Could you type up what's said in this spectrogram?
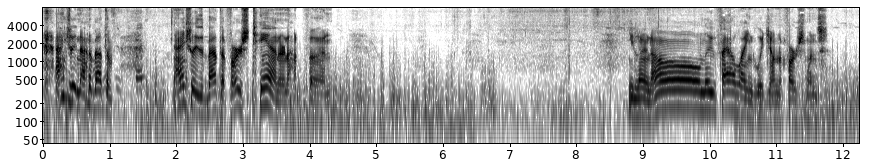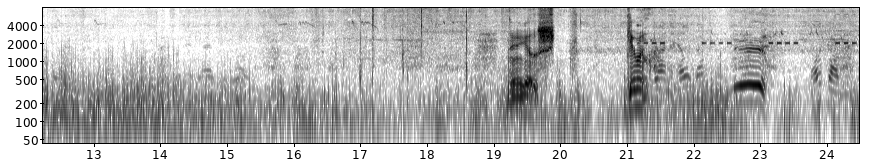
Actually, not about the the? Actually, about the first 10 are not fun. You learn all new foul language on the first ones. There he goes. Give him. Flying a helicopter? Yeah. Helicopter.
